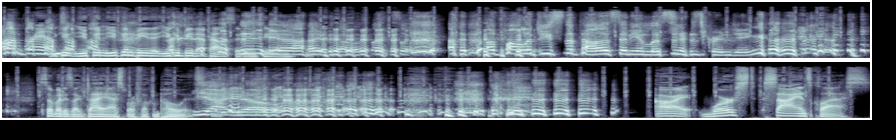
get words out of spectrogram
on brand. You can, you can you can be that you can be that Palestinian. Too, yeah. yeah, I know. Uh, apologies to the Palestinian listeners cringing. Somebody's like diaspora fucking poets. Yeah, I know. All right, worst science class.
